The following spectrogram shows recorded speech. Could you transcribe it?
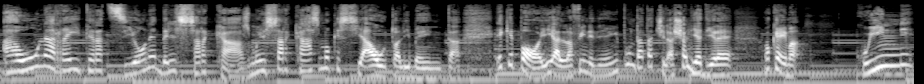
a una reiterazione del sarcasmo, il sarcasmo che si autoalimenta e che poi alla fine di ogni puntata ci lascia lì a dire ok ma quindi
